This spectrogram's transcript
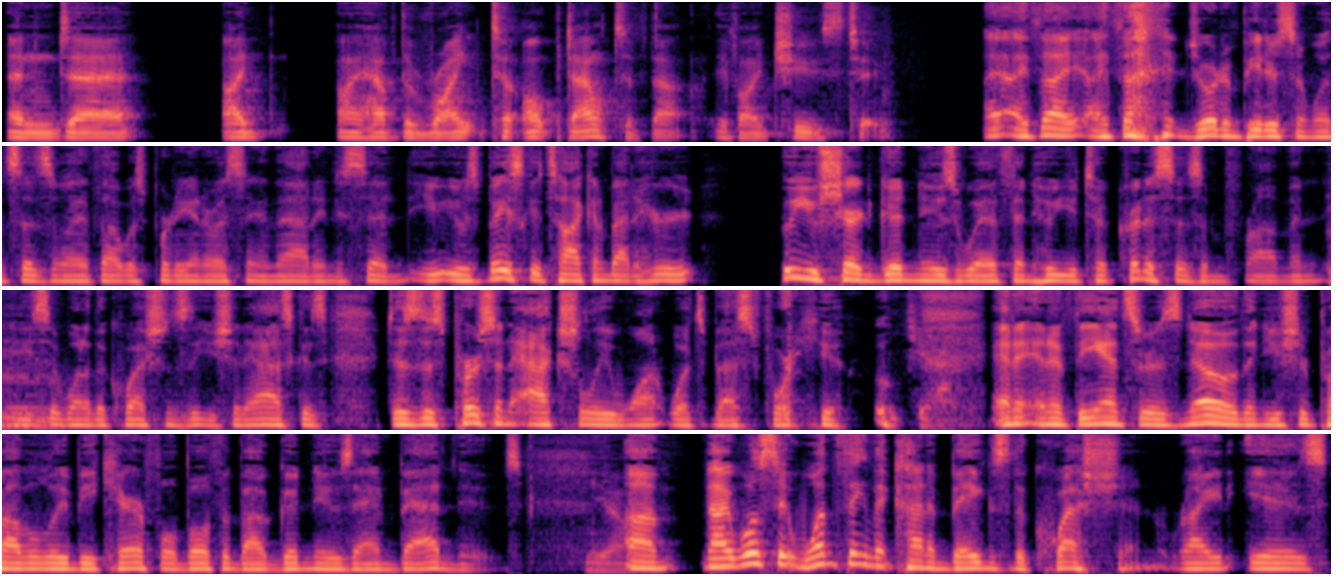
and uh, I I have the right to opt out of that if I choose to. I, I thought I thought Jordan Peterson once said something I thought was pretty interesting in that, and he said he was basically talking about who who you shared good news with and who you took criticism from, and he said one of the questions that you should ask is, does this person actually want what's best for you? Yeah. And and if the answer is no, then you should probably be careful both about good news and bad news. Yeah. Um, now, I will say one thing that kind of begs the question, right, is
